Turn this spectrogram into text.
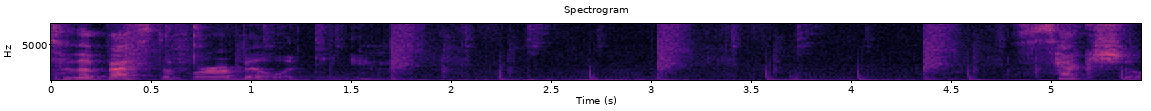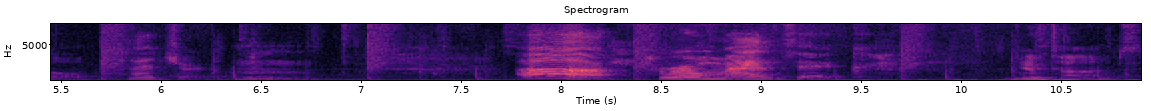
to the best of our ability. Sexual pleasure. Mm. Ah, romantic. In times.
